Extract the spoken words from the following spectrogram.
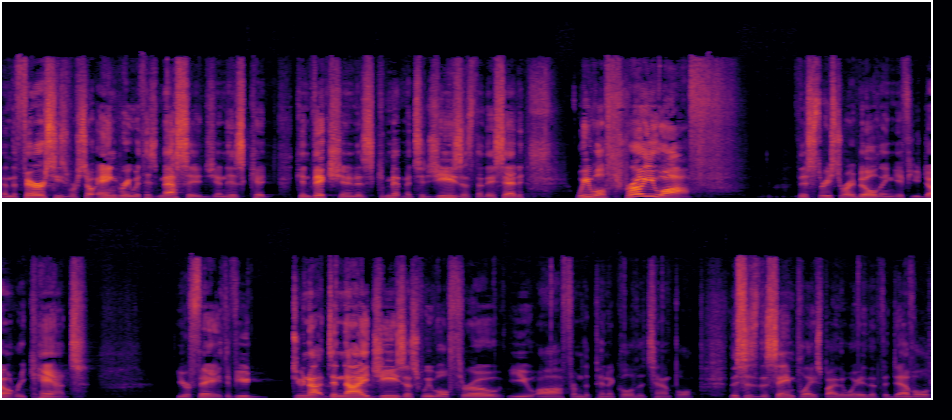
And the Pharisees were so angry with his message and his co- conviction and his commitment to Jesus that they said, We will throw you off this three story building if you don't recant your faith. If you do not deny Jesus, we will throw you off from the pinnacle of the temple. This is the same place, by the way, that the devil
